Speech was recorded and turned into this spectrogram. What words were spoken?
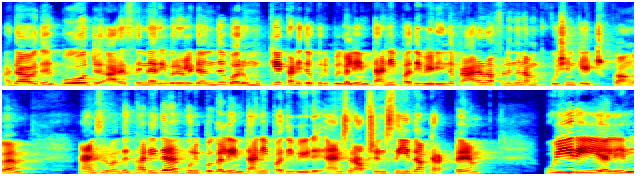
அதாவது போர்டு அரசினர் இவர்களிடந்து வரும் முக்கிய கடித குறிப்புகளின் தனி பதிவேடு. இந்த பேராகிராஃப்லேருந்து நமக்கு கொஷின் கேட்டிருக்காங்க. ஆன்சர் வந்து கடித குறிப்புகளின் தனி பதிவேடு. ஆன்சர் ஆப்ஷன் சி தான் கரெக்டு உயிரியலில்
